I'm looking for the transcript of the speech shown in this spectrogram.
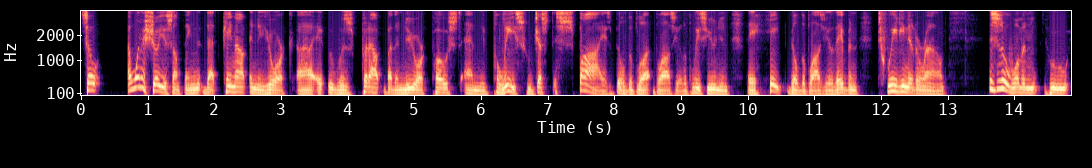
So I want to show you something that came out in New York. Uh, it was put out by the New York Post and the police, who just despise Bill de Blasio, the police union. They hate Bill de Blasio. They've been tweeting it around. This is a woman who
